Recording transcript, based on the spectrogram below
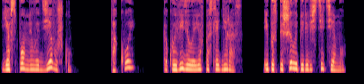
Я вспомнила девушку, такой, какой видела ее в последний раз, и поспешила перевести тему.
